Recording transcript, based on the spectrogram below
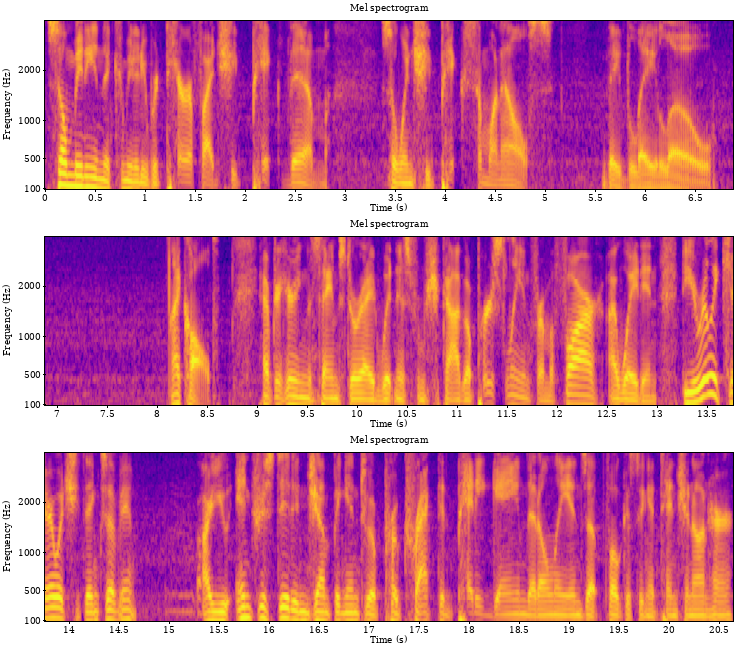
So many in the community were terrified she'd pick them, so when she'd pick someone else, they'd lay low. I called. After hearing the same story I'd witnessed from Chicago personally and from afar, I weighed in. Do you really care what she thinks of you? Are you interested in jumping into a protracted petty game that only ends up focusing attention on her?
